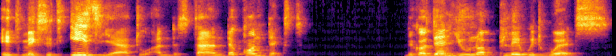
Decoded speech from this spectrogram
It makes it easier to understand the context. Because then you not play with words.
